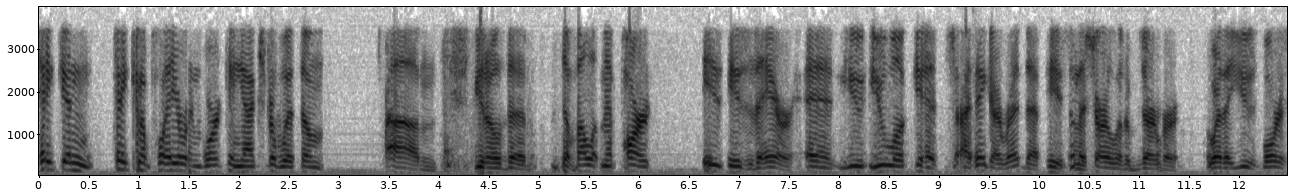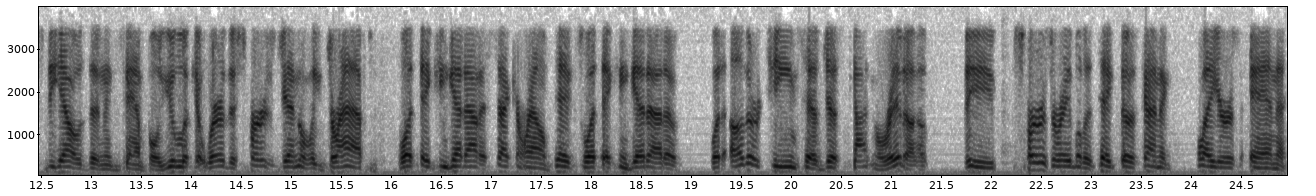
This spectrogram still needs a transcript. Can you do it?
taking taking a player and working extra with them. Um, you know, the development part is, is there, and you you look at. I think I read that piece in the Charlotte Observer where they use Boris Diaw as an example. You look at where the Spurs generally draft, what they can get out of second round picks, what they can get out of what other teams have just gotten rid of. The Spurs are able to take those kind of players and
